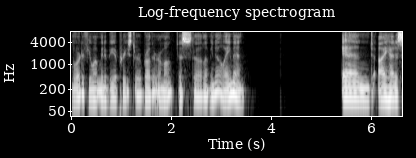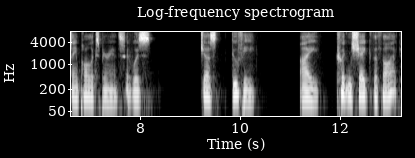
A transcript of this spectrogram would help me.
Lord, if you want me to be a priest or a brother or a monk, just uh, let me know. Amen. And I had a St. Paul experience. It was just goofy. I couldn't shake the thought.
